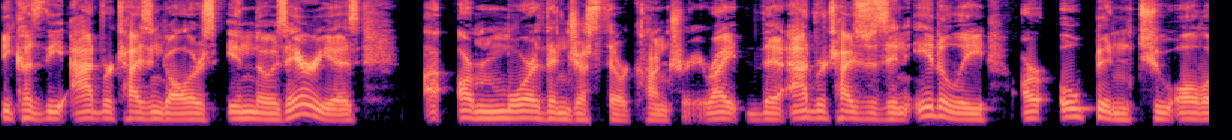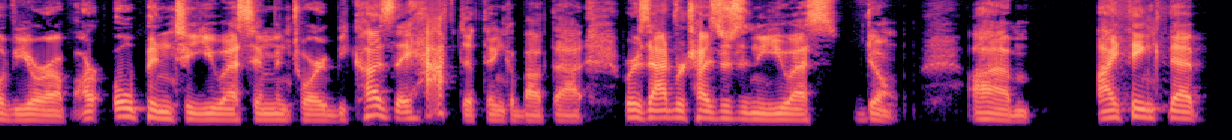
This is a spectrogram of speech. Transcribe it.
because the advertising dollars in those areas uh, are more than just their country, right? The advertisers in Italy are open to all of Europe, are open to US inventory because they have to think about that, whereas advertisers in the US don't. Um, I think that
